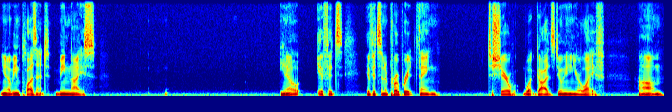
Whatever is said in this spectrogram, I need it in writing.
you know being pleasant, being nice, you know, if it's if it's an appropriate thing to share what God's doing in your life. Um,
